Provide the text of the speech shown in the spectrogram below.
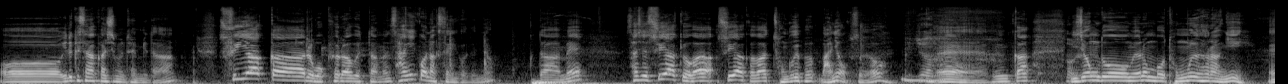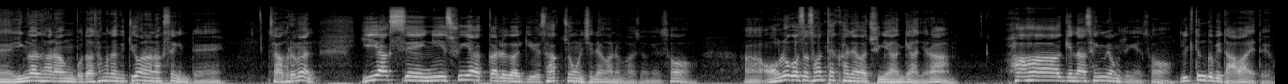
어, 이렇게 생각하시면 됩니다. 수의학과를 목표로 하고 있다면 상위권 학생이거든요. 그 다음에 사실 수의학교가 수의학과가 전국에 별- 많이 없어요. 그죠? 예, 그러니까 이 정도면은 뭐 동물 사랑이 예, 인간 사랑보다 상당히 뛰어난 학생인데 자 그러면 이 학생이 수의학과를 가기 위해서 학종을 진행하는 과정에서 아, 어느 것을 선택하냐가 중요한 게 아니라 화학이나 생명 중에서 1등급이 나와야 돼요.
